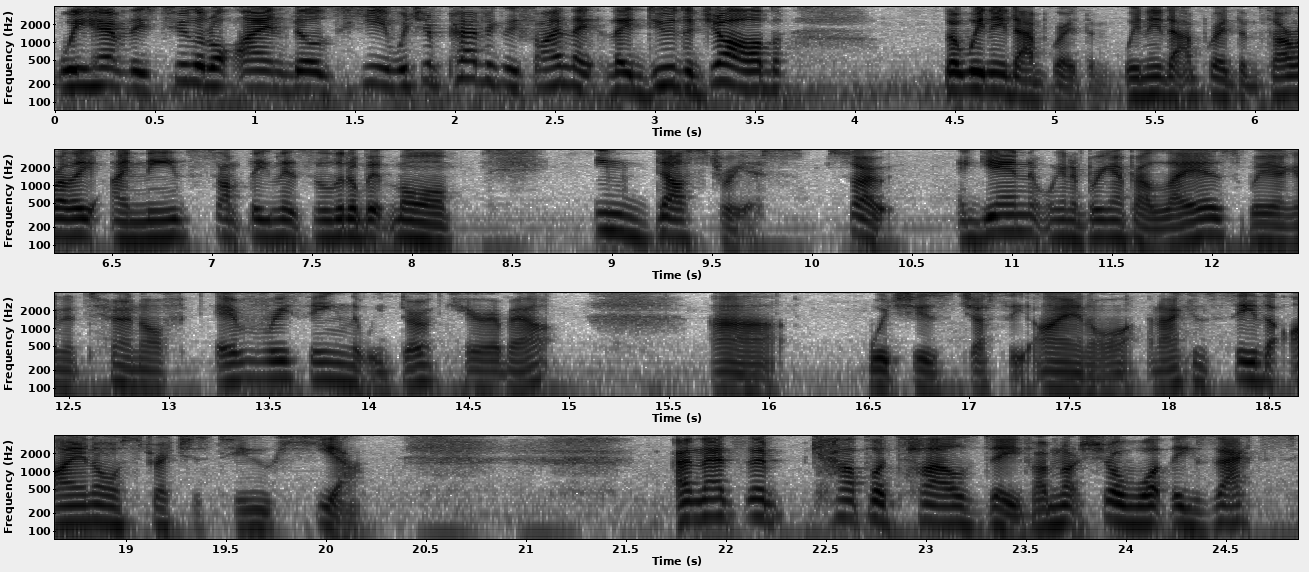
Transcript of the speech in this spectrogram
we have these two little iron builds here, which are perfectly fine. They they do the job, but we need to upgrade them. We need to upgrade them thoroughly. I need something that's a little bit more industrious. So again, we're going to bring up our layers. We are going to turn off everything that we don't care about, uh, which is just the iron ore. And I can see the iron ore stretches to here. And that's a couple of tiles deep. I'm not sure what the exact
